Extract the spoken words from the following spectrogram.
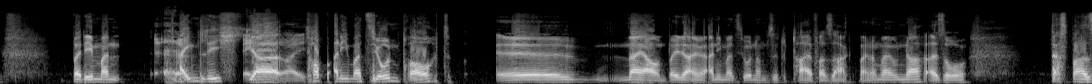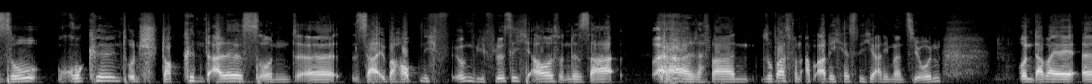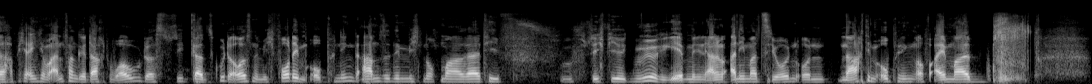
bei dem man äh, eigentlich ja Top-Animationen braucht äh, naja, und bei der Animation haben sie total versagt, meiner Meinung nach. Also, das war so ruckelnd und stockend alles und äh, sah überhaupt nicht irgendwie flüssig aus und es sah, äh, das war sowas von abartig hässliche Animationen. Und dabei äh, habe ich eigentlich am Anfang gedacht, wow, das sieht ganz gut aus, nämlich vor dem Opening. Da haben sie nämlich nochmal relativ sich viel Mühe gegeben in den Animationen und nach dem Opening auf einmal pff,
